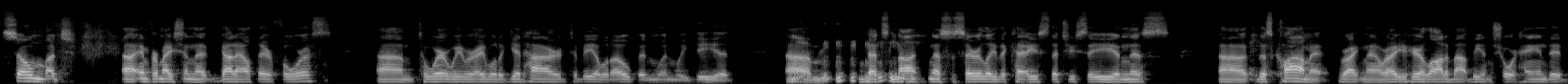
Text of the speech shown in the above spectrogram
so much uh, information that got out there for us um, to where we were able to get hired to be able to open when we did. Um, that's not necessarily the case that you see in this uh, this climate right now, right? You hear a lot about being shorthanded.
